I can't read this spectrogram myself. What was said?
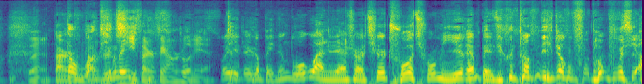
对，但是当时气氛是非常热烈。所以这个北京夺冠这件事儿，其实除了球迷，连北京当地政府都不想。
